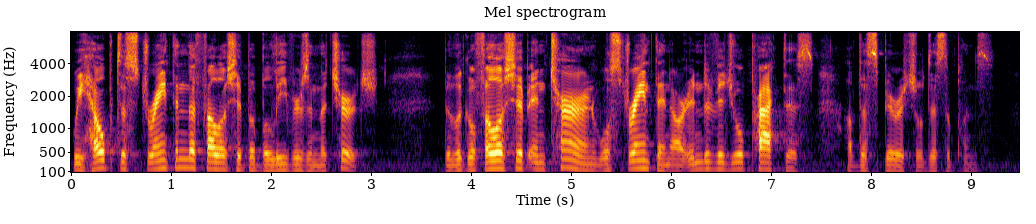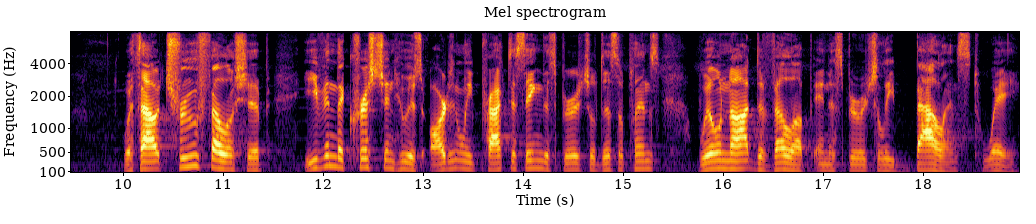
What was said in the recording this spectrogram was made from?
we help to strengthen the fellowship of believers in the church. Biblical fellowship, in turn, will strengthen our individual practice of the spiritual disciplines. Without true fellowship, even the Christian who is ardently practicing the spiritual disciplines will not develop in a spiritually balanced way.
